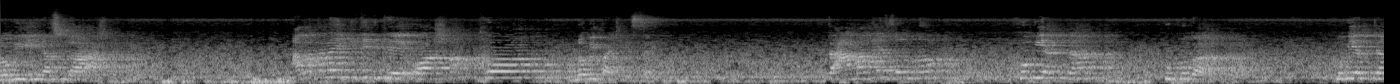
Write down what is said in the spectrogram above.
নবী রাসুল আর আসবে আল্লাহ তালা এই পৃথিবীতে অসংখ্য নবী পাঠিয়েছেন। তা আমাদের জন্য খুবই একটা উপকার, খুবই একটা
